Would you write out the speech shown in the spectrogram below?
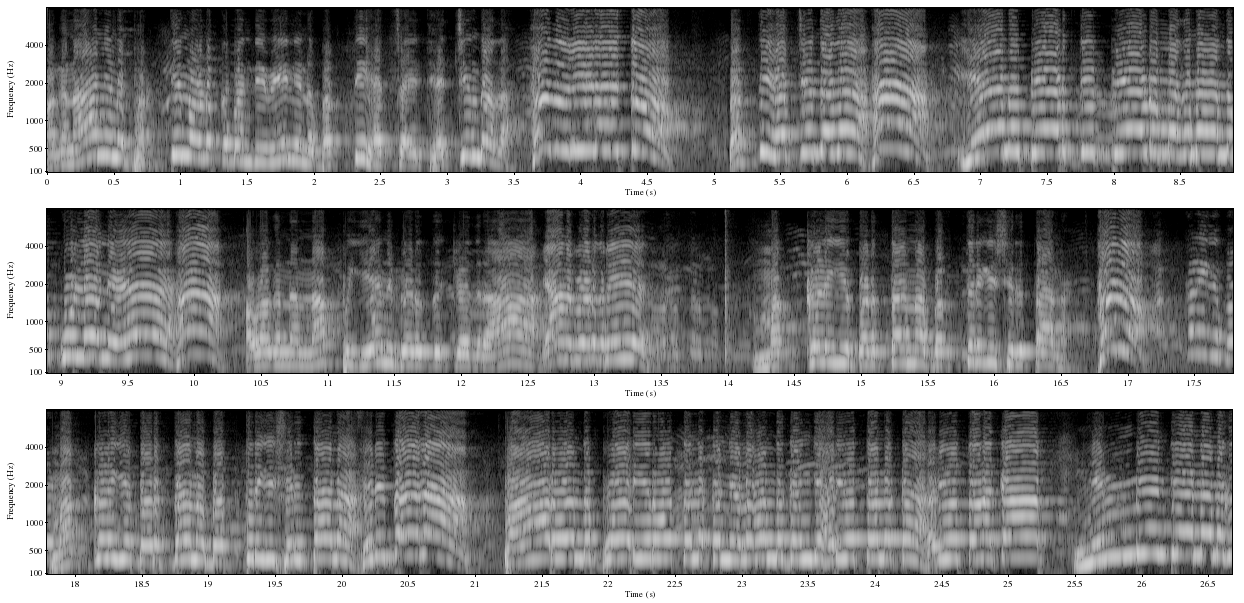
ಮಗನ ನಿನ್ನ ಭಕ್ತಿ ನೋಡಕ್ ಬಂದೀವಿ ನಿನ್ನ ಭಕ್ತಿ ಹೆಚ್ಚಾಯ್ತು ಹೆಚ್ಚಿಂದದ ಹೌದು ಲೀಡಾಯ್ತು ಭಕ್ತಿ ಹೆಚ್ಚಿಂದದ ಹಾ. ಏನು ಬೇಡ್ತಿ ಬೇಡು ಮಗನ ಅಂದ ಕೂಡಲೇನೆ. ಹಾ. ಅವಾಗ ನನ್ನ ಅಪ್ಪ ಏನು ಬೇಡದ ಕೇಳಿದ್ರ? ಏನು ಬೇಡದ್ರಿ? ಮಕ್ಕಳಿಗೆ ಬಡತಾನ ಭಕ್ತರಿಗೆ ಸಿರಿತಾನ ಹೌದು. ಮಕ್ಕಳಿಗೆ ಬರ್ತಾನ. ಭಕ್ತರಿಗೆ ಸಿರಿತಾನ ಸಿರಿತಾನ ಪಾರೊಂದು ಪೋರಿ ಪೋರ್ ಇರೋ ತನಕ ನೆಲವೊಂದು ಗಂಗೆ ಹರಿಯೋ ತನಕ ಹರಿಯೋ ತನಕ. ನಿಮ್ಮಿಂದ ನನಗ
